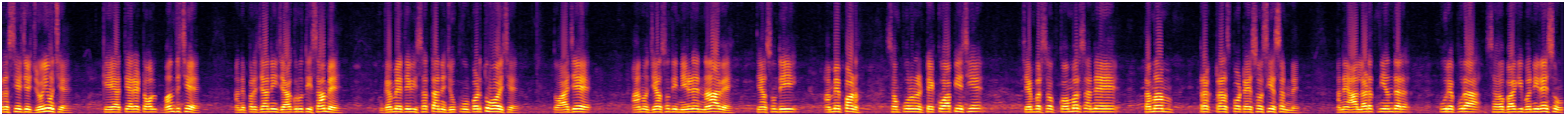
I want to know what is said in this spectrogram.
દ્રશ્ય જે જોયું છે કે અત્યારે ટોલ બંધ છે અને પ્રજાની જાગૃતિ સામે ગમે તેવી સત્તાને ઝૂકવું પડતું હોય છે, તો આજે આનો જ્યાં સુધી નિર્ણય ના આવે, ત્યાં સુધી અમે પણ સંપૂર્ણ ટેકો આપીએ છીએ ચેમ્બર્સ ઓફ કોમર્સ અને તમામ ટ્રક ટ્રાન્સપોર્ટ એસોસિએશનને. અને આ લડતની અંદર પૂરેપૂરા સહભાગી બની રહેશું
